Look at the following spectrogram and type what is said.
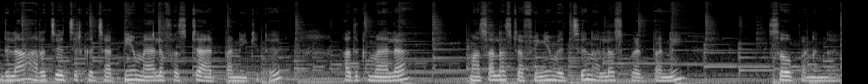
இதெல்லாம் அரைச்சி வச்சுருக்க சட்னியும் மேலே ஃபஸ்ட்டு ஆட் பண்ணிக்கிட்டு அதுக்கு மேலே மசாலா ஸ்டஃபிங்கும் வச்சு நல்லா ஸ்ப்ரெட் பண்ணி சர்வ் பண்ணுங்கள்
